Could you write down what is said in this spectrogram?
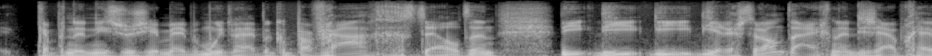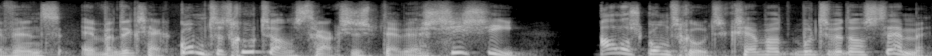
Ik heb er niet zozeer mee bemoeid, maar heb ik een paar vragen gesteld. En die, die, die, die restauranteigenaar die zei op een gegeven moment... eh, Want ik zei, komt het goed dan straks in september? Sissi, alles komt goed. Ik zei, wat moeten we dan stemmen?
